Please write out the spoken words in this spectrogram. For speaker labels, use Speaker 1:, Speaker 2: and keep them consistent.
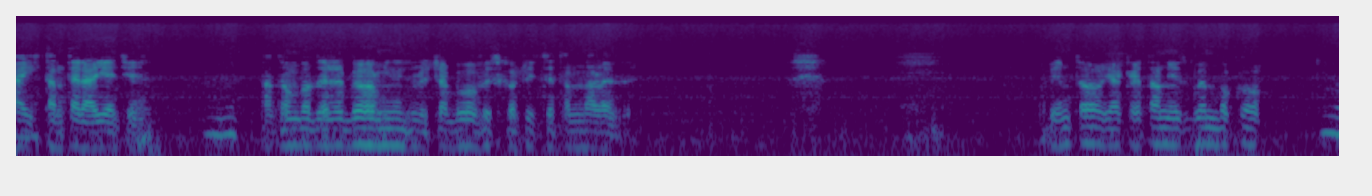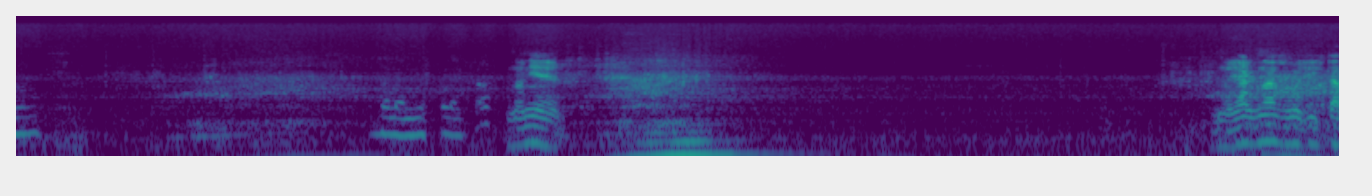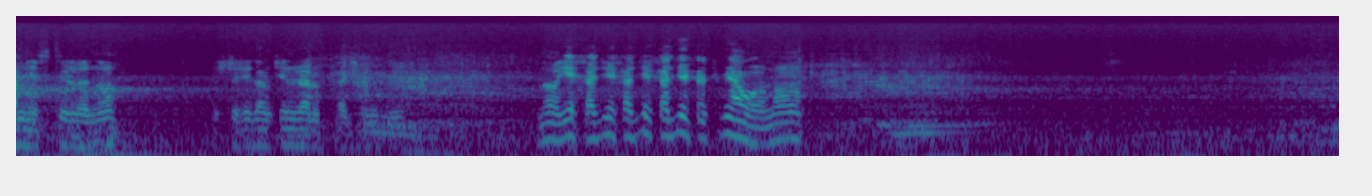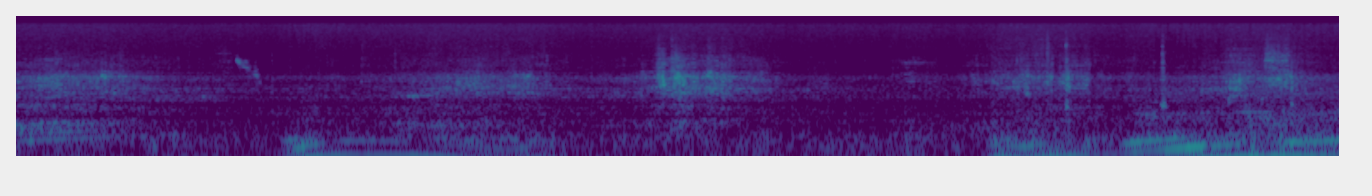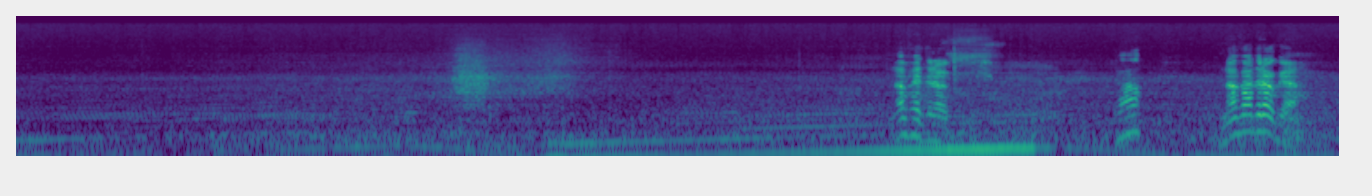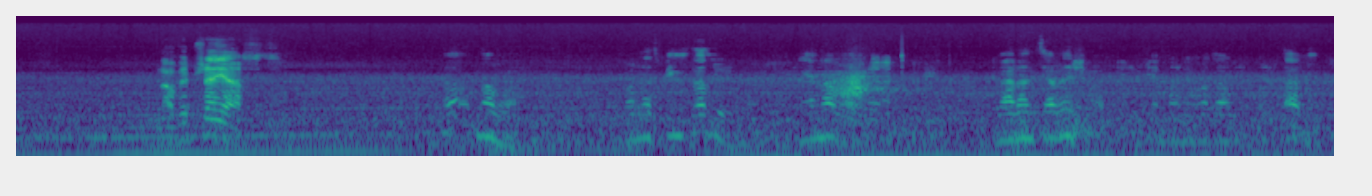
Speaker 1: a ich tam teraz jedzie. A tą wodę, żeby ominąć, by trzeba było wyskoczyć te tam na lewy. Wiem to, jaka tam jest głęboko.
Speaker 2: No. Za nami już kolejka?
Speaker 1: No nie. No jak nas wozi tam jest tyle, no. Jeszcze się tam ciężarówka ciągnie. No jechać, jechać, jechać, jechać miało, no. Nowe drogi.
Speaker 3: No,
Speaker 1: Nowa droga. Nowy przejazd.
Speaker 3: no, nowa. Ponad 5 lat już. Nie nowa. Gwarancja wyszła. Nie może woda już.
